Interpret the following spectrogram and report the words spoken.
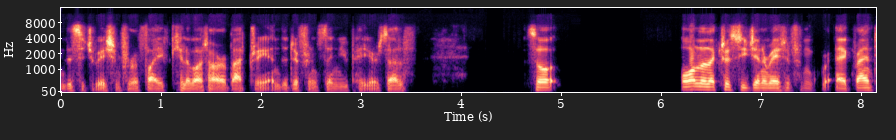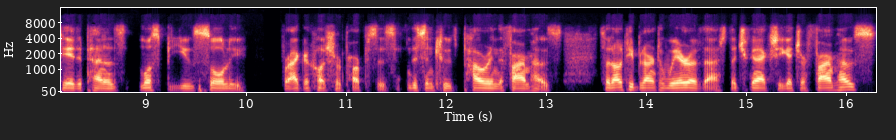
in this situation for a five kilowatt hour battery, and the difference then you pay yourself. So all electricity generated from uh, grant aided panels must be used solely for agricultural purposes, and this includes powering the farmhouse. So a lot of people aren't aware of that, that you can actually get your farmhouse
